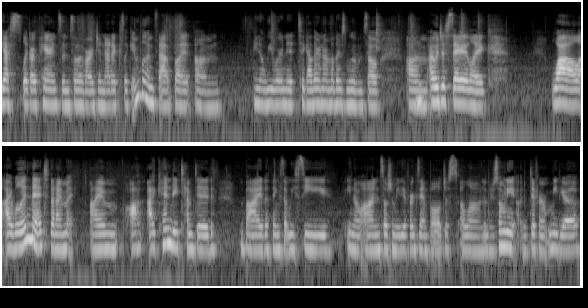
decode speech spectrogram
yes like our parents and some of our genetics like influence that but um you know we were knit together in our mother's womb so um, I would just say like while I will admit that I'm I'm I can be tempted by the things that we see you know on social media for example just alone and there's so many different media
